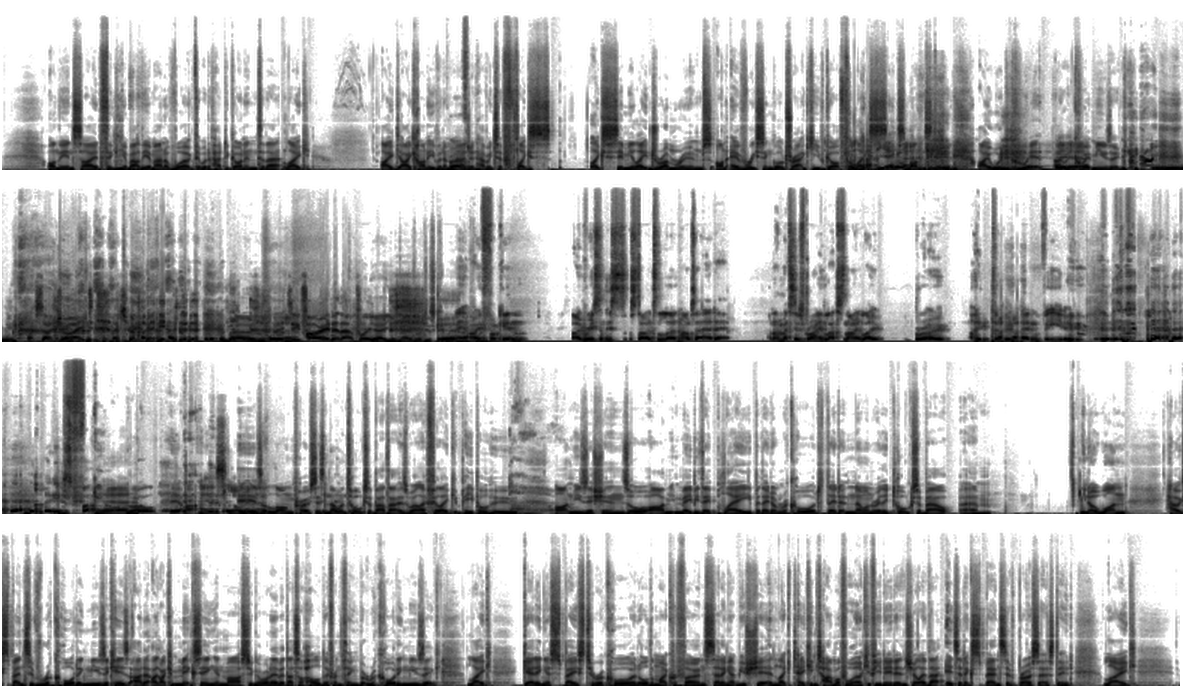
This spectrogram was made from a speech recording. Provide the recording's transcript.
on the inside thinking about the amount of work that would have had to gone into that. Like, I I can't even imagine having to like s- like simulate drum rooms on every single track you've got for like six Yeah. months, dude. I would quit. I would Yeah. quit music. So I tried. I tried. Um, too far in at that point. yeah, you may as well just commit. Yeah, I fucking. I recently started to learn how to edit, and I messaged Ryan last night, like, bro, I don't envy you. it's fucking Yeah. horrible. It's long, it is a long process. No one talks about that as well. I feel like people who aren't musicians or are maybe they play but they don't record. They don't. No one really talks about. Um, you know, one how expensive recording music is. I don't like mixing and mastering or whatever. That's a whole different thing. But recording music, like getting a space to record all the microphones, setting up your shit, and like taking time off work if you need it and shit like that. It's an expensive process, dude. Like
